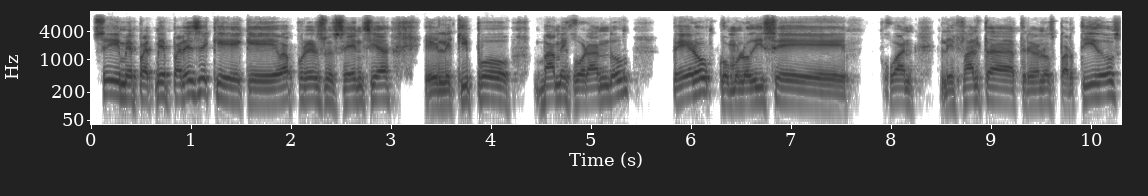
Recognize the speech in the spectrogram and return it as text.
Sí, me, me parece que, que, va a poner su esencia, el equipo va mejorando, pero como lo dice Juan, le falta tener los partidos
